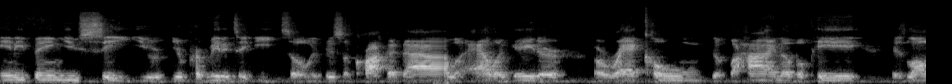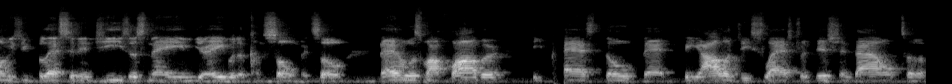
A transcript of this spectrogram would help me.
anything you see, you're, you're permitted to eat. So if it's a crocodile, an alligator, a raccoon, the behind of a pig, as long as you bless it in Jesus' name, you're able to consume it. So that was my father. He passed though that theology slash tradition down to,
